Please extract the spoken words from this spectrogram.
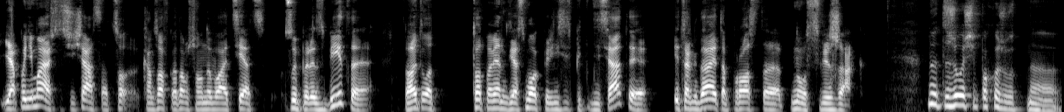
я понимаю, что сейчас отцо- концовка о том, что он его отец супер избитая, но это вот тот момент, где я смог перенести в 50-е, и тогда это просто, ну, свежак. Ну, это же очень похоже вот на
